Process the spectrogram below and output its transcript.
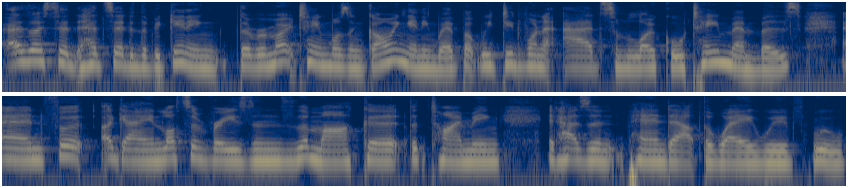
as I said, had said in the beginning, the remote team wasn't going anywhere, but we did want to add some local team members. And for, again, lots of reasons, the market, the timing, it hasn't panned out the way we've, we were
